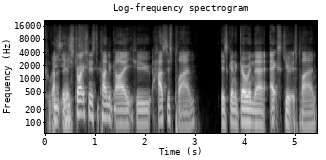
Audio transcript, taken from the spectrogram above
congrats. He, he strikes me as the kind of guy who has this plan, is going to go in there, execute his plan, and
